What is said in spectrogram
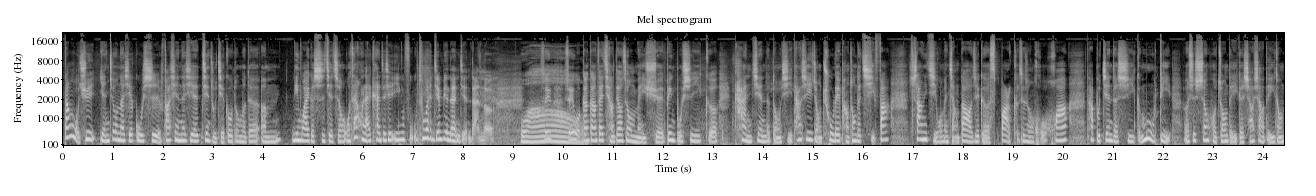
当我去研究那些故事，发现那些建筑结构多么的嗯，另外一个世界之后，我再回来看这些音符，突然间变得很简单了。哇！所以，所以我刚刚在强调，这种美学并不是一个看见的东西，它是一种触类旁通的启发。上一集我们讲到这个 spark 这种火花，它不见得是一个目的，而是生活中的一个小小的一种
